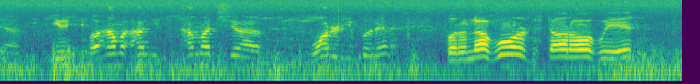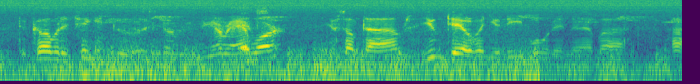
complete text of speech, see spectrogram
Yeah. You Well, how mu- how you how much uh, water do you put in it? Put enough water to start off with to cover the chicken good. You ever add water? Yeah, sometimes you can tell when you need water in there by how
